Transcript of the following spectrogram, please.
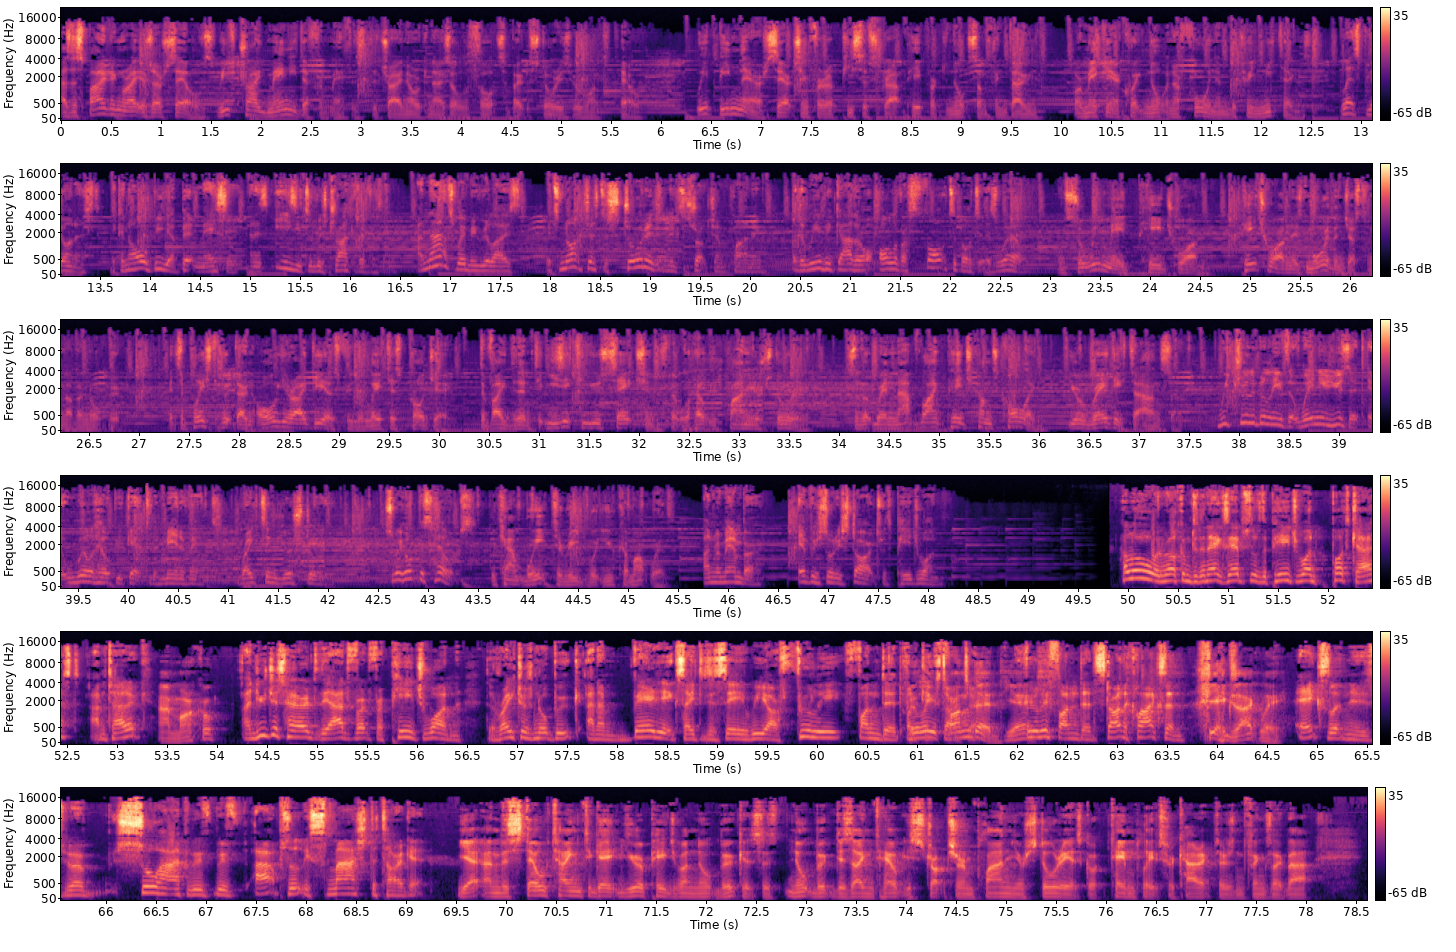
As aspiring writers ourselves, we've tried many different methods to try and organise all the thoughts about the stories we want to tell. We've been there searching for a piece of scrap paper to note something down, or making a quick note on our phone in between meetings. Let's be honest, it can all be a bit messy and it's easy to lose track of everything. And that's when we realised it's not just the story that needs structure and planning, but the way we gather all of our thoughts about it as well. And so we made Page One. Page One is more than just another notebook. It's a place to put down all your ideas for your latest project, divided into easy to use sections that will help you plan your story, so that when that blank page comes calling, you're ready to answer. We truly believe that when you use it, it will help you get to the main event, writing your story. So we hope this helps. We can't wait to read what you come up with. And remember, every story starts with page one. Hello, and welcome to the next episode of the Page One podcast. I'm Tarek. I'm Marco. And you just heard the advert for Page One, the writer's notebook, and I'm very excited to say we are fully funded Fully on Kickstarter. funded, yes. Fully funded. Start the klaxon. Yeah, exactly. Excellent news. We're so happy. We've, we've absolutely smashed the target. Yeah, and there's still time to get your page one notebook. It's a notebook designed to help you structure and plan your story. It's got templates for characters and things like that.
